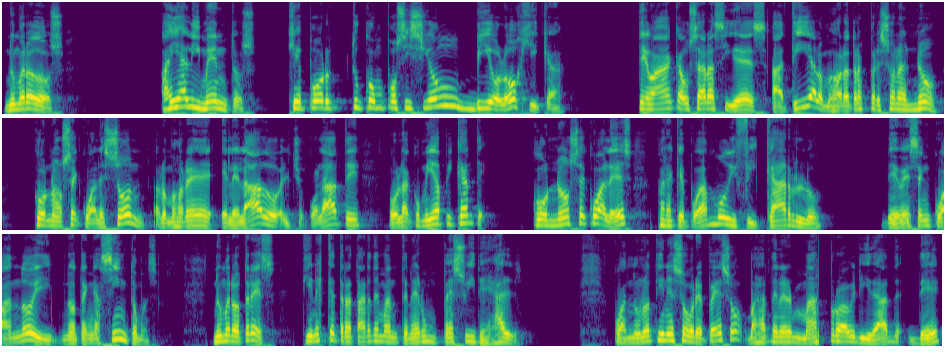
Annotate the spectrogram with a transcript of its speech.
Número dos, hay alimentos que por tu composición biológica te van a causar acidez. A ti, a lo mejor a otras personas no. Conoce cuáles son. A lo mejor es el helado, el chocolate o la comida picante. conoce cuál es para que puedas modificarlo de vez en cuando y no tengas síntomas. Número tres, tienes que tratar de mantener un peso ideal. Cuando uno tiene sobrepeso, vas a tener más probabilidad de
